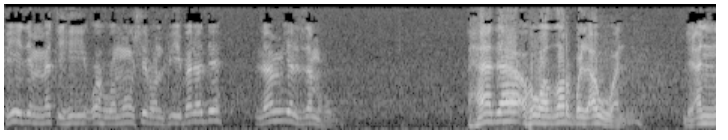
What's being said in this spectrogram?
في ذمته وهو موسر في بلده لم يلزمه. هذا هو الضرب الأول لأن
